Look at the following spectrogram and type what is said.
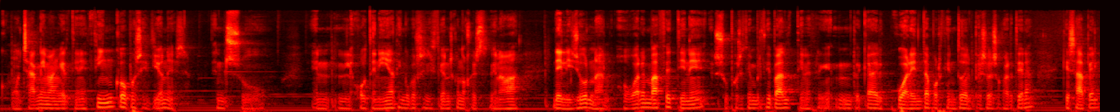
como Charlie Munger tiene cinco posiciones en su o tenía cinco posiciones cuando gestionaba Daily Journal. O Warren Buffett tiene su posición principal, tiene cerca del 40% del peso de su cartera, que es Apple,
